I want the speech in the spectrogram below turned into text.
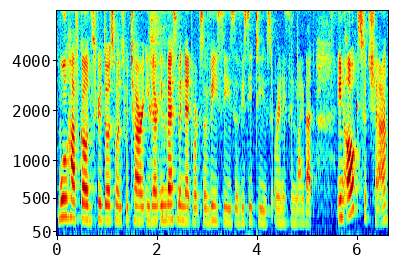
will have gone through those ones which are either investment networks or VCs or VCTs or anything like that. In Oxfordshire,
